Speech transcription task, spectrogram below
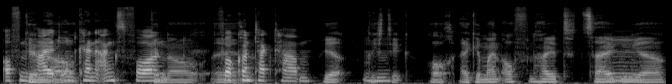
Offenheit genau. und keine Angst vor, genau. vor äh, Kontakt haben. Ja, mhm. richtig auch allgemein Offenheit zeigen, mhm. ja,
